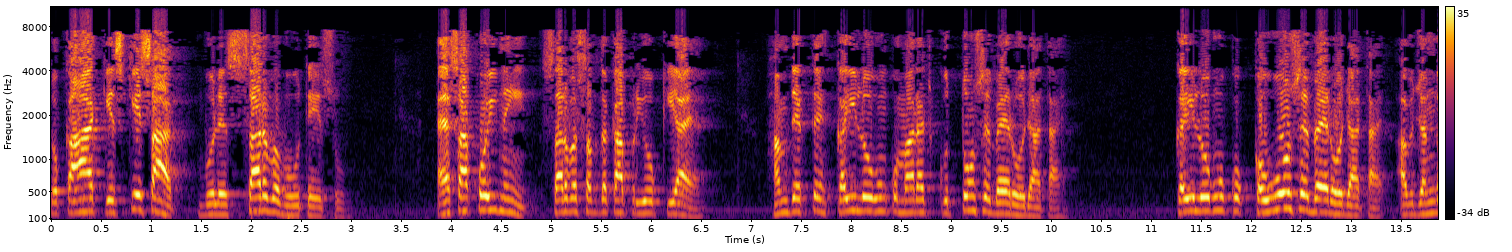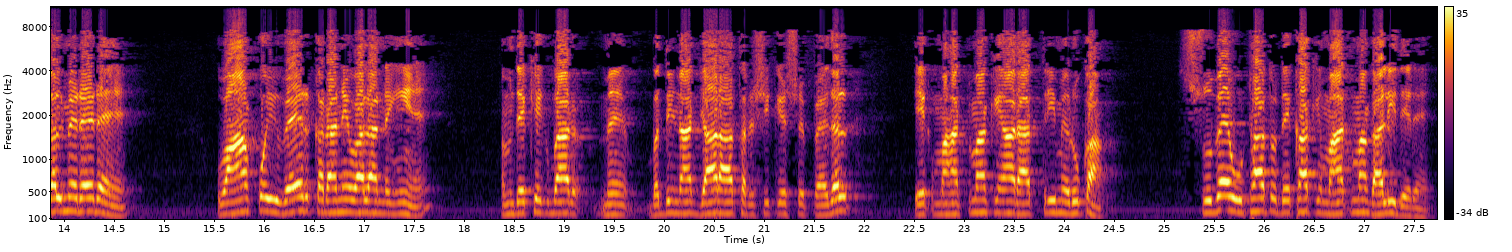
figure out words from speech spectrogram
तो कहा, किसके साथ? बोले सर्वभूतेशु ऐसा कोई नहीं सर्व शब्द का प्रयोग किया है। हम देखते हैं, कई लोगों को महाराज कुत्तों से बैर हो जाता है। कई लोगों को कौओं से बैर हो जाता है। अब जंगल में रह रहे हैं, वहाँ कोई वैर कराने वाला नहीं है। हम देखे एक बार, मैं बद्रीनाथ जा रहा था ऋषिकेश से पैदल, एक महात्मा के यहाँ रात्रि में रुका। सुबह उठा तो देखा कि महात्मा गाली दे रहे हैं।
